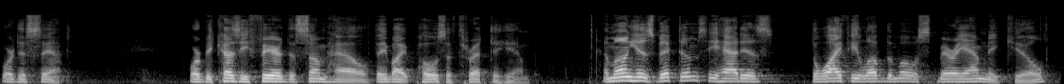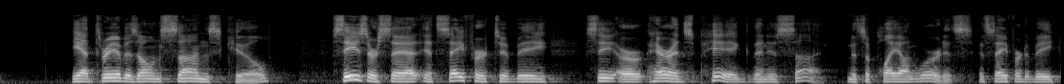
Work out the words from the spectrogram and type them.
or dissent, or because he feared that somehow they might pose a threat to him. Among his victims, he had his the wife he loved the most, Mariamne, killed. He had three of his own sons killed. Caesar said it's safer to be or Herod's pig than his son. And it's a play on word. It's, it's safer to be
